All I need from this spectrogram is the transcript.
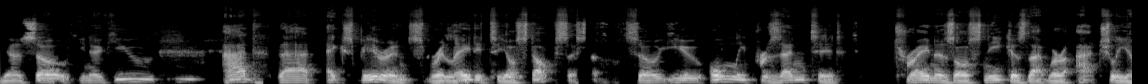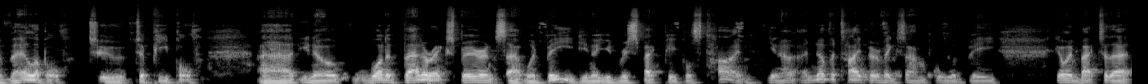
you know, so, you know, if you add that experience related to your stock system, so you only presented trainers or sneakers that were actually available to, to people uh, you know, what a better experience that would be. You know, you'd respect people's time. You know, another type of example would be going back to that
